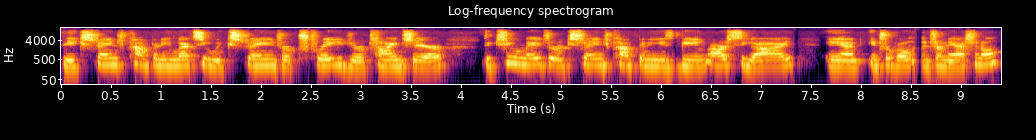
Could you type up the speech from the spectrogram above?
The exchange company lets you exchange or trade your timeshare. The two major exchange companies being RCI and Interval International.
